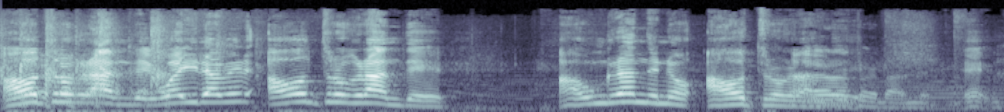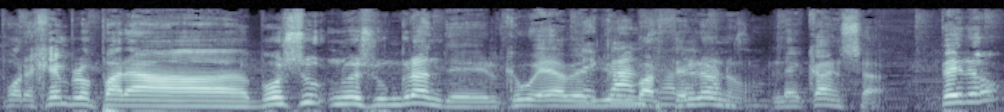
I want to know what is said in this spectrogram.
a otro grande, voy a ir a ver a otro grande. A un grande no, a otro A grande. otro grande. Eh, por ejemplo, para Bosu no es un grande el que voy a ver Le yo en le Barcelona. cansa. Le cansa. Pero,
